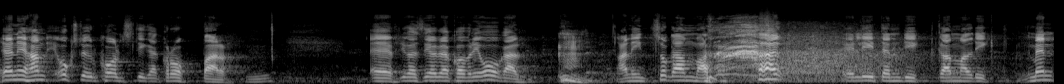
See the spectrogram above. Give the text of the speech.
Den är han också ur konstiga kroppar. Eh, du kan se om jag kommer ihåg han. Han är inte så gammal. en liten dikt, gammal dikt. Men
